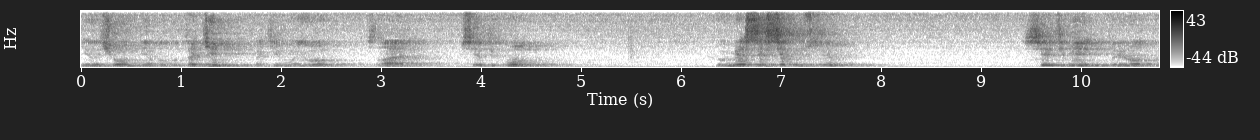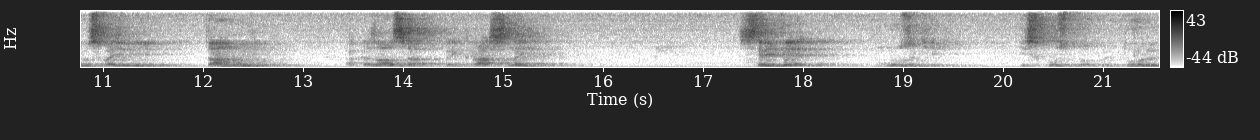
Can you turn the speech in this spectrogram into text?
иначе он не был бы таким, каким мы его знаем все эти годы. Но вместе с тем, с этими природными своими данными оказался прекрасной среде музыки, искусства, культуры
